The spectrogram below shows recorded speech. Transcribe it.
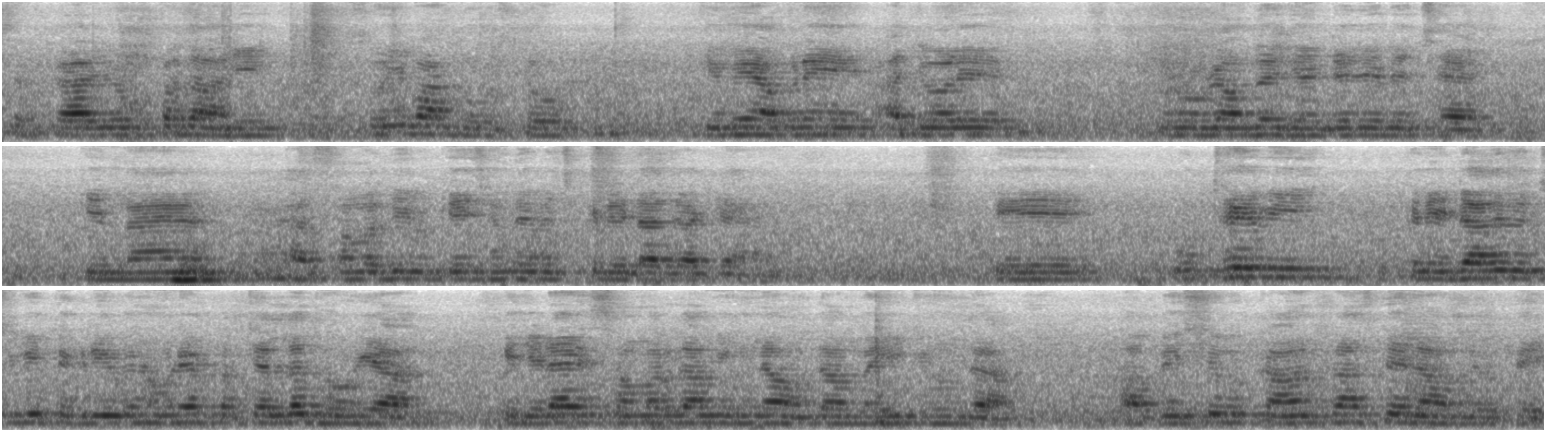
ਸਤਿਕਾਰਯੋਗ ਪ੍ਰਧਾਨ ਜੀ ਸੂਝਵਾਨ ਦੋਸਤੋ ਜਿਵੇਂ ਆਪਣੇ ਅੱਜ ਵਾਲੇ ਪ੍ਰੋਗਰਾਮ ਦੇ ਏਜੰਡੇ ਦੇ ਵਿੱਚ ਹੈ ਕਿ ਮੈਂ ਸਮਰ ਦੀ ਵਕੇਸ਼ਨ ਦੇ ਵਿੱਚ ਕੈਨੇਡਾ ਜਾ ਕੇ ਆਇਆ। ਤੇ ਉੱਥੇ ਵੀ ਕੈਨੇਡਾ ਦੇ ਵਿੱਚ ਵੀ ਤਕਰੀਬਨ ਹੁਣੇ ਪ੍ਰਚਲਿਤ ਹੋ ਗਿਆ ਕਿ ਜਿਹੜਾ ਇਹ ਸਮਰ ਦਾ ਮਹੀਨਾ ਹੁੰਦਾ, ਮਈ, ਜੂਨ ਦਾ ਆ ਵਿਸ਼ਵ ਕਾਨਫਰੰਸ ਦੇ ਨਾਮ ਦੇ ਉੱਤੇ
